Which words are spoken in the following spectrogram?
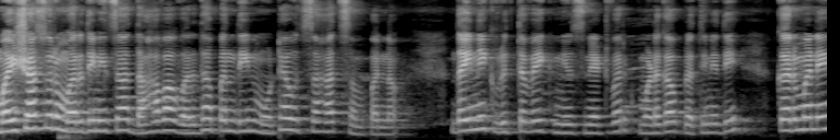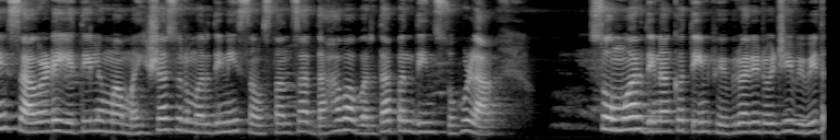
महिषासूर मर्दिनीचा दहावा वर्धापन दिन मोठ्या उत्साहात संपन्न. दैनिक वृत्तवेग न्यूज नेटवर्क मडगाव प्रतिनिधी कर्मने सावर्डे येथील मा महिषासूर मर्दिनी संस्थांचा दहावा वर्धापन दिन सोहळा सोमवार दिनांक तीन फेब्रुवारी रोजी विविध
